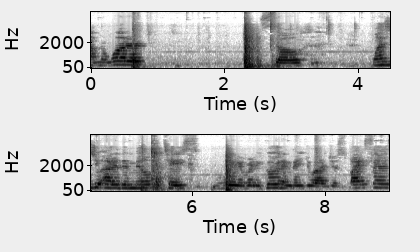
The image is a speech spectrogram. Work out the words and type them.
add no water. So once you added the milk, it tastes really, really good. And then you add your spices.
